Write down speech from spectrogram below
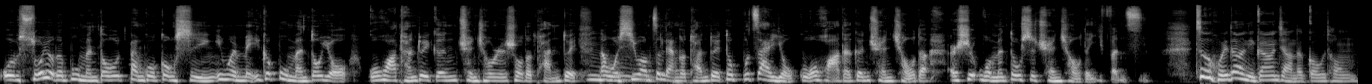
我所有的部门都办过共事营，因为每一个部门都有国华团队跟全球人寿的团队。嗯，那我希望这两个团队都不再有国华的跟全球的，而是我们都是全球的一份子。这个回到你刚刚讲的沟通。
